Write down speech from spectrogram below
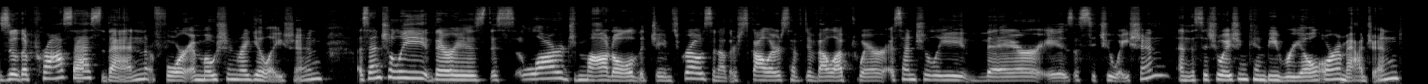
So, the process then for emotion regulation essentially, there is this large model that James Gross and other scholars have developed where essentially there is a situation, and the situation can be real or imagined,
